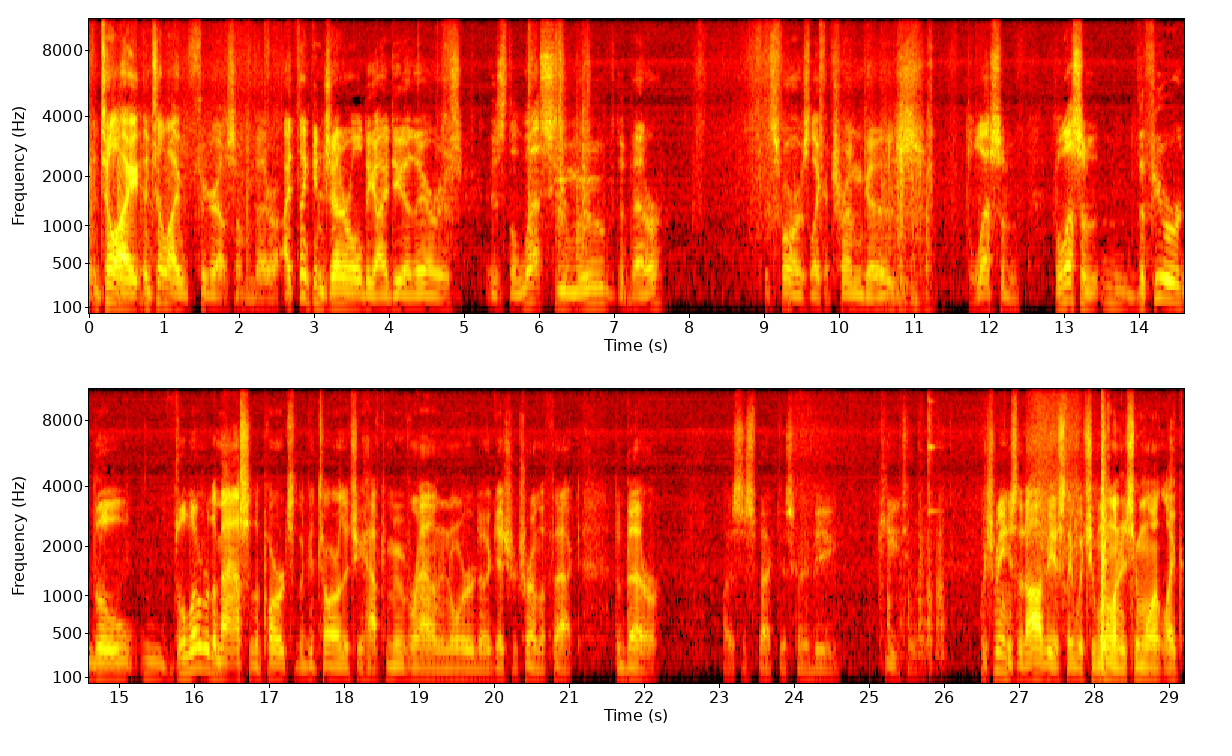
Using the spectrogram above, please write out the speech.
until I until I figure out something better. I think in general the idea there is is the less you move the better as far as like a trem goes. The less of the less of the fewer the the lower the mass of the parts of the guitar that you have to move around in order to get your trem effect the better I suspect is going to be key to it. Which means that obviously what you want is you want like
